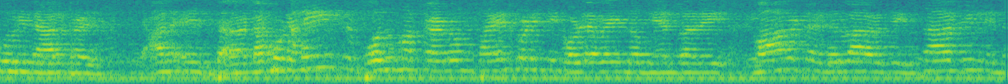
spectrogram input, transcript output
கூறினார்கள். நம்முடைய அனைத்து பொதுமக்களும் பயன்படுத்திக் கொள்ள வேண்டும் என்பதை மாவட்ட நிர்வாகத்தின் சார்பில் இந்த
